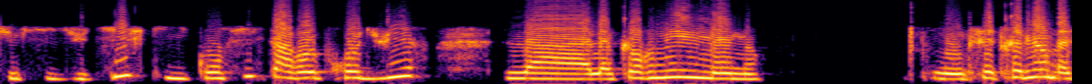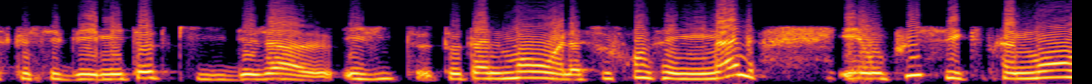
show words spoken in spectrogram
substitutives qui consistent à reproduire la, la cornée humaine. Donc c'est très bien parce que c'est des méthodes qui déjà évitent totalement la souffrance animale et en plus c'est extrêmement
